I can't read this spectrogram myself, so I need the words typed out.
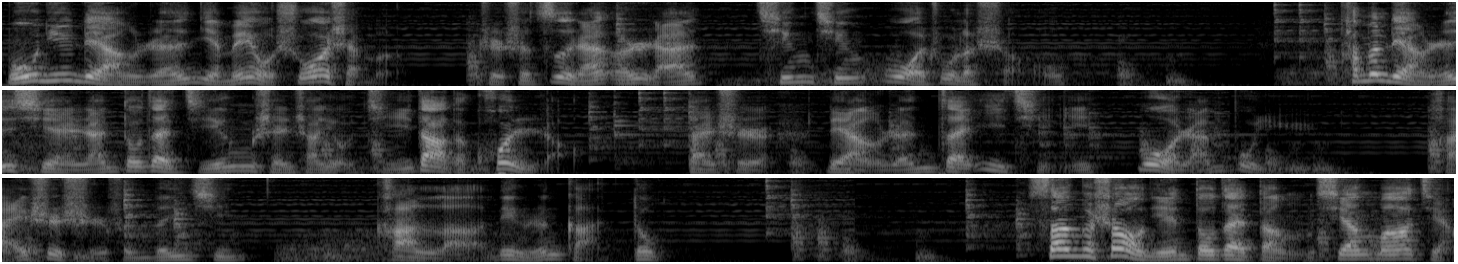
母女两人也没有说什么，只是自然而然。轻轻握住了手，他们两人显然都在精神上有极大的困扰，但是两人在一起默然不语，还是十分温馨，看了令人感动。三个少年都在等香妈讲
